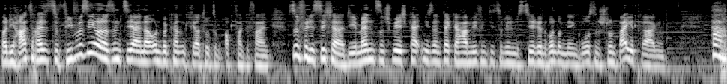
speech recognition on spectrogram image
War die harte Reise zu viel für sie oder sind sie einer unbekannten Kreatur zum Opfer gefallen? So viel ist sicher, die immensen Schwierigkeiten dieser Entdecker haben definitiv zu den Mysterien rund um den großen Schlund beigetragen. Ach,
